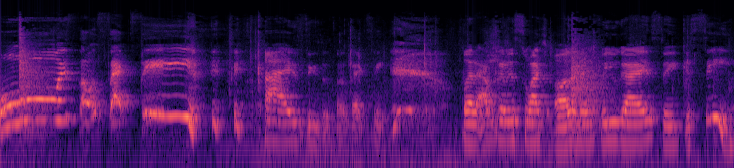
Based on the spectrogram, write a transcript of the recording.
Oh, it's so sexy. guys, these are so sexy. But I'm going to swatch all of them for you guys so you can see.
